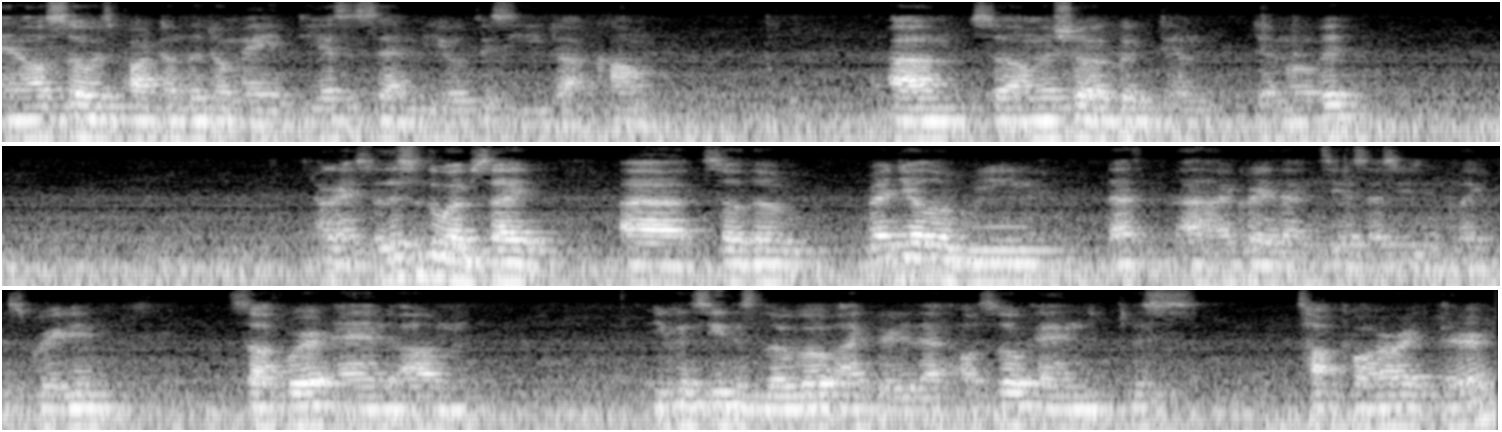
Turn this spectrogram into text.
and also it's parked on the domain dssmeotc.com. Um, so I'm gonna show a quick dem- demo of it. Okay, so this is the website. Uh, so the red, yellow, green, that uh, I created that in CSS using like this gradient software, and um, you can see this logo. I created that also, and this top bar right there.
